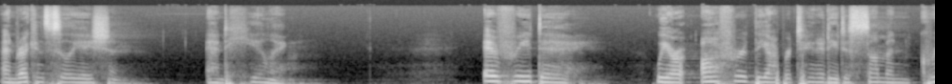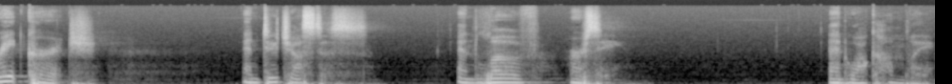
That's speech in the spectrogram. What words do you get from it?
and reconciliation and healing. Every day, we are offered the opportunity to summon great courage and do justice and love mercy and walk humbly.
